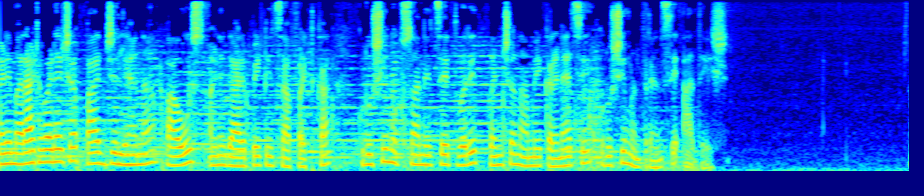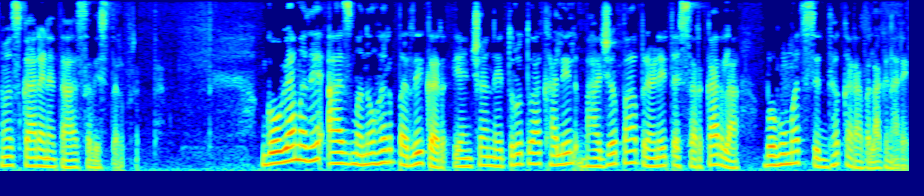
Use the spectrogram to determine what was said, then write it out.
आणि मराठवाड्याच्या पाच जिल्ह्यांना पाऊस आणि गारपिटीचा फटका कृषी नुकसानीचे त्वरित पंचनामे करण्याचे कृषी मंत्र्यांचे आदेश. नमस्कार आणि आता सविस्तर वृत्त. गोव्यामध्ये आज मनोहर पर्रीकर यांच्या नेतृत्वाखालील भाजपा प्रणित सरकारला बहुमत सिद्ध करावं लागणार आहे.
